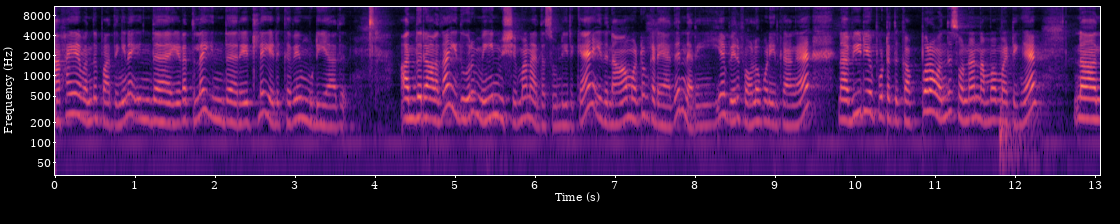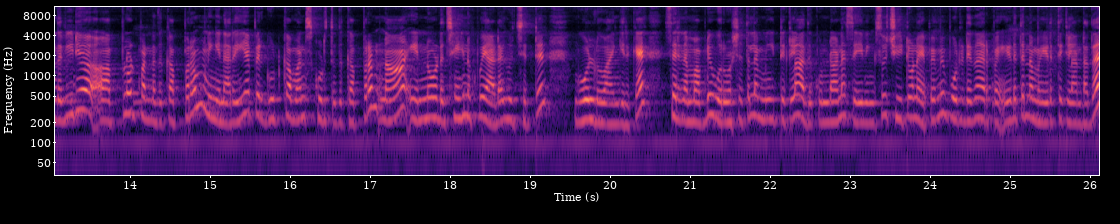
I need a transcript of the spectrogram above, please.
நகையை வந்து பார்த்திங்கன்னா இந்த இடத்துல இந்த ரேட்டில் எடுக்கவே முடியாது. அதனால தான் இது ஒரு மெயின் விஷயமா நான் இதை சொல்லியிருக்கேன். இது நான் மட்டும் கிடையாது நிறைய பேர் ஃபாலோ பண்ணியிருக்காங்க. நான் வீடியோ போட்டதுக்கப்புறம் வந்து சொன்னால் நம்ப மாட்டீங்க. நான் அந்த வீடியோ அப்லோட் பண்ணதுக்கப்புறம் நீங்கள் நிறைய பேர் குட் கமெண்ட்ஸ் கொடுத்ததுக்கப்புறம் நான் என்னோடய செயினை போய் அடகு வச்சுட்டு கோல்டு வாங்கியிருக்கேன். சரி நம்ம அப்படியே ஒரு வருஷத்தில் மீட்டுக்கலாம். அதுக்கு உண்டான சேவிங்ஸும் சீட்டோ நான் எப்போயுமே போட்டுகிட்டே தான் இருப்பேன். எடுத்து நம்ம எடுத்துக்கலான்றதை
